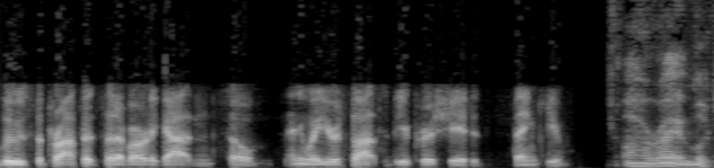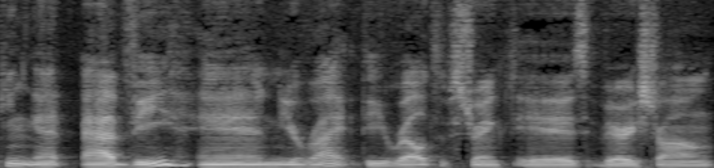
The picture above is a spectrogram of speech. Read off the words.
lose the profits that I've already gotten. So anyway, your thoughts would be appreciated. Thank you. All right, looking at AbbVie, and you're right, the relative strength is very strong.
